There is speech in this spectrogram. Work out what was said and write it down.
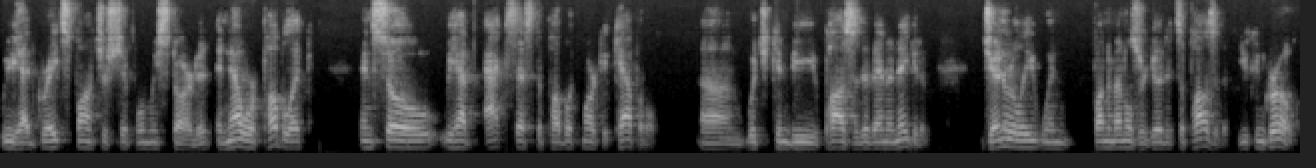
We had great sponsorship when we started, and now we're public. And so we have access to public market capital, um, which can be positive and a negative. Generally, when fundamentals are good, it's a positive. You can grow.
